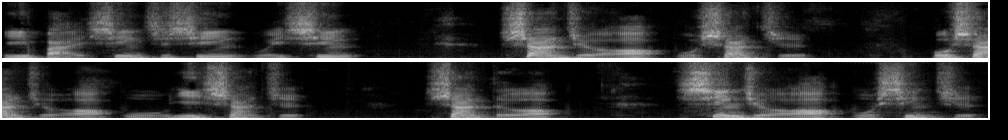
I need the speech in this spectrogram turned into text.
以百姓之心为心。善者无善之，不善者无亦善之。善德，信者无信之，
